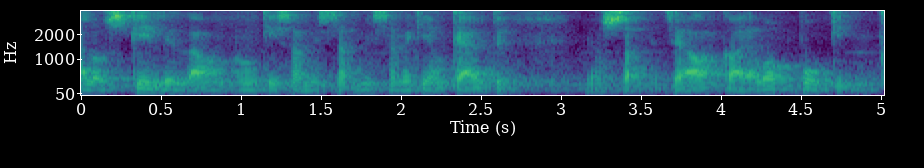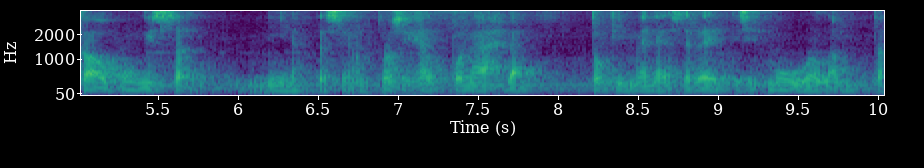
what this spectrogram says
I Love Skillillä on, on kisa, missä, missä mekin on käyty, jossa se alkaa ja loppuu kaupungissa niin, että se on tosi helppo nähdä. Toki menee se reitti sitten muualla, mutta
